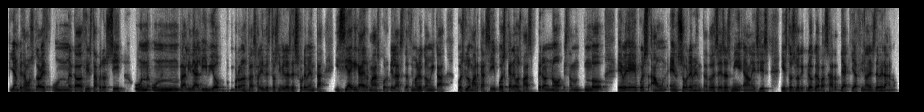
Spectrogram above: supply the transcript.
que ya empezamos otra vez un mercado alcista, pero sí un, un rally de alivio, por lo menos para salir de estos niveles de sobreventa. Y si hay que caer más porque la situación macroeconómica pues lo marca así, pues caeremos más, pero no estando eh, pues aún en sobreventa. Entonces, ese es mi análisis y esto es lo que creo que va a pasar de aquí a finales de verano.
